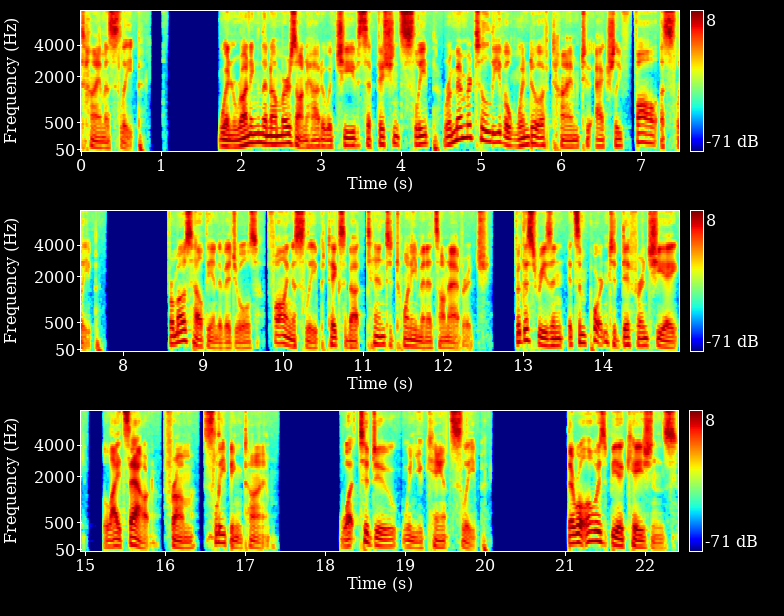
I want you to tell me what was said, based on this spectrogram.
time asleep. When running the numbers on how to achieve sufficient sleep, remember to leave a window of time to actually fall asleep. For most healthy individuals, falling asleep takes about 10 to 20 minutes on average. For this reason, it's important to differentiate lights out from sleeping time. What to do when you can't sleep. There will always be occasions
